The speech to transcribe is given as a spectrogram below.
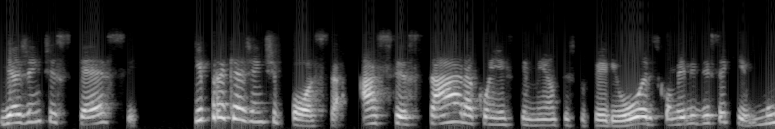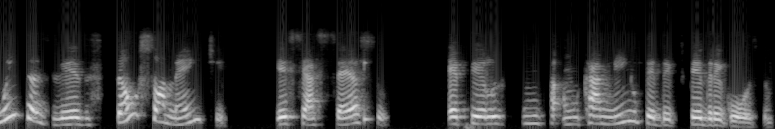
E a gente esquece que para que a gente possa acessar a conhecimentos superiores, como ele disse aqui, muitas vezes, tão somente esse acesso é pelo um, um caminho pedregoso.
